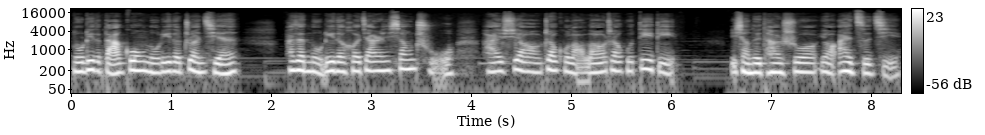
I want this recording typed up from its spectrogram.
努力的打工，努力的赚钱，还在努力的和家人相处，还需要照顾姥姥，照顾弟弟。也想对他说，要爱自己。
